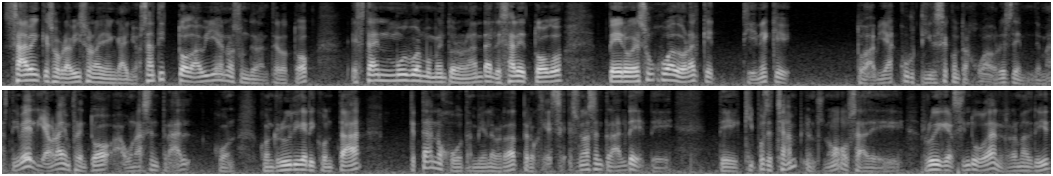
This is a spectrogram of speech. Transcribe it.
saben que sobre aviso no hay engaño. Santi todavía no es un delantero top, está en muy buen momento en Holanda, le sale todo, pero es un jugador al que tiene que todavía curtirse contra jugadores de, más nivel. Y ahora enfrentó a una central con, con Rudiger y con Ta, que Ta no jugó también, la verdad, pero que es, una central de, de equipos de Champions, ¿no? O sea, de Rudiger sin duda en el Real Madrid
